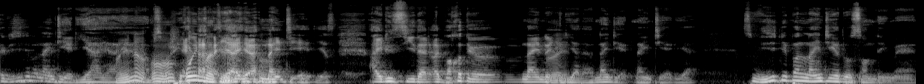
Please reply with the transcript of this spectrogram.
ninety eight yeah yeah ninety eight yes I do see that भर्खर त्यो nine eight yeah ninety eight ninety eight yeah so visit Nepal ninety eight was something man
